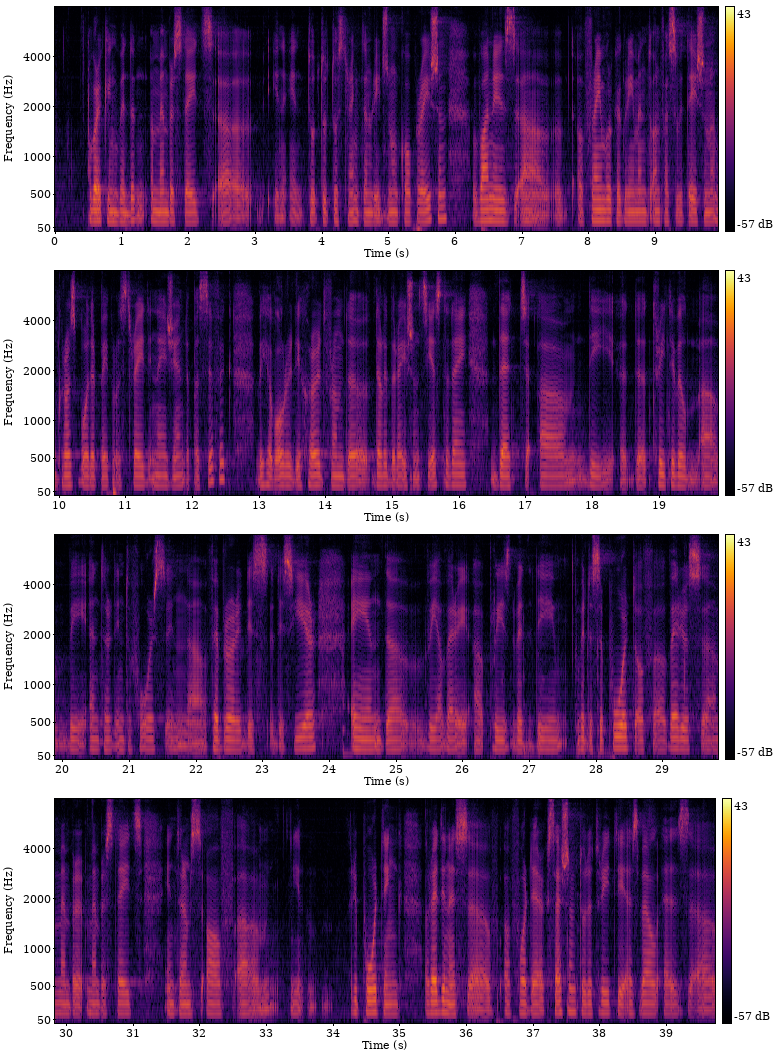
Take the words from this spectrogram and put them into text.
working with the member states uh, in, in to, to, to, strengthen regional cooperation. One is uh, a framework agreement on facilitation on cross-border paperless trade in Asia and the Pacific. We have already heard from the deliberations yesterday that um, the uh, the treaty will uh, be entered into force in uh, February this this year, and uh, we are very pleased with the with the support of various member member states in terms of um, you know, reporting readiness uh, for their accession to the treaty as well as uh,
